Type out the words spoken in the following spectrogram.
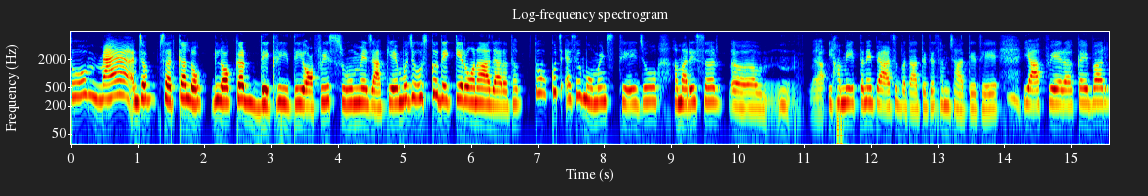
तो मैं जब सर का लॉक लॉकर देख रही थी ऑफ़िस रूम में जाके मुझे उसको देख के रोना आ जा रहा था। तो कुछ ऐसे मोमेंट्स थे जो हमारे सर आ, हमें इतने प्यार से बताते थे समझाते थे। या फिर कई बार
